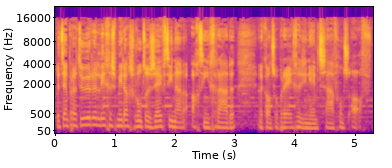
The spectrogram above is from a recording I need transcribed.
De temperaturen liggen smiddags rond de 17 naar de 18 graden. En de kans op regen die neemt s'avonds af.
